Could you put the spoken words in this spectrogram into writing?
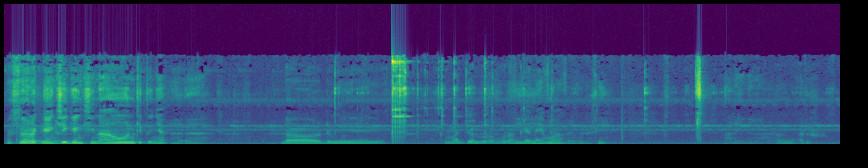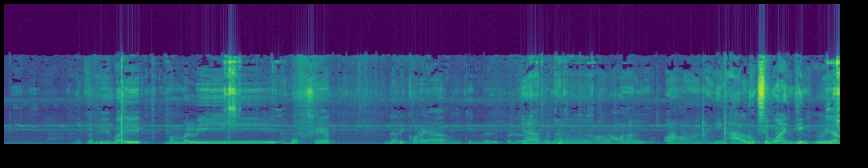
Maksudnya rek gengsi gengsi naon gitunya. Udah demi kemajuan orang-orang Iya, kene mah. aduh. Lebih baik membeli box set dari Korea mungkin daripada ya bener. Orang-orang orang-orang anjing halu semua anjing. Lu yang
